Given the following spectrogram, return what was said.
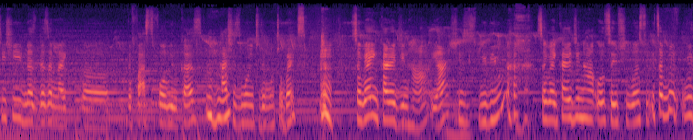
She, she does- doesn't like uh, the fast four wheel cars. Her she's more into the motorbikes. so we're encouraging her. Yeah, she's with you. so we're encouraging her also if she wants to. It's a bit. We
